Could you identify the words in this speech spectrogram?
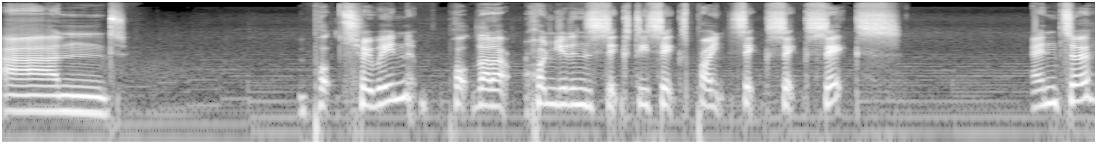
and put two in, put that at 166.666 Enter.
